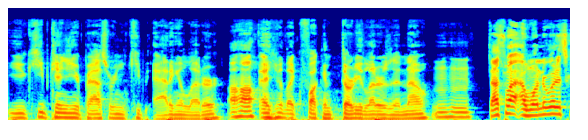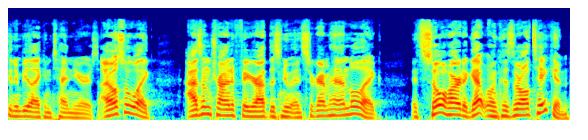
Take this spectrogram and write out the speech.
you keep changing your password and you keep adding a letter. Uh-huh. And you're like fucking thirty letters in now. Mhm. That's why I wonder what it's going to be like in ten years. I also like as I'm trying to figure out this new Instagram handle, like it's so hard to get one because they're all taken.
